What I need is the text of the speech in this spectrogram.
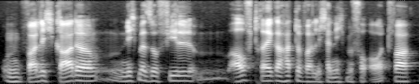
Und weil ich gerade nicht mehr so viel Aufträge hatte, weil ich ja nicht mehr vor Ort war,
